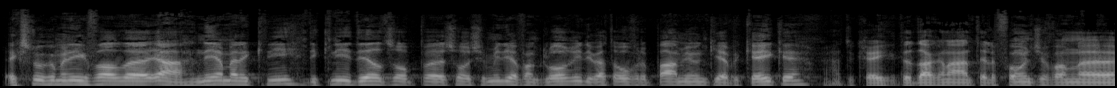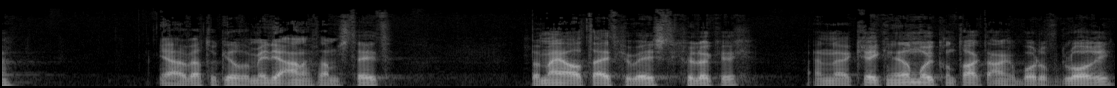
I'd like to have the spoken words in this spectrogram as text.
Ik sloeg hem in ieder geval uh, ja, neer met een knie. Die knie deelde ze op uh, social media van Glory. Die werd over de paar miljoen keer bekeken. Ja, toen kreeg ik de dag erna een telefoontje van... Uh, ja, er werd ook heel veel media-aandacht aan besteed. Bij mij altijd geweest, gelukkig. En kreeg een heel mooi contract aangeboden voor Glory.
